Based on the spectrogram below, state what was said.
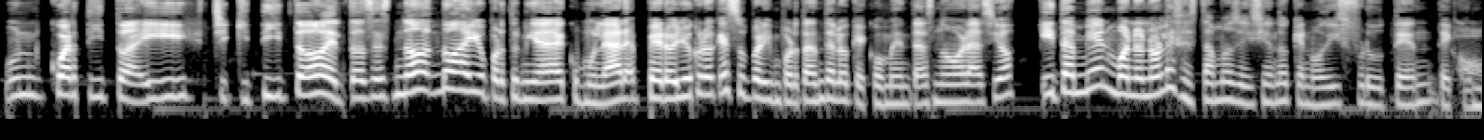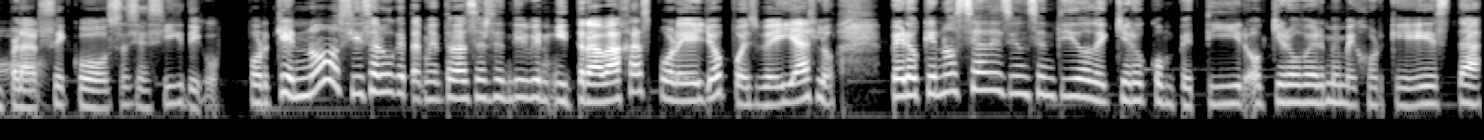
Un cuartito ahí chiquitito, entonces no, no hay oportunidad de acumular, pero yo creo que es súper importante lo que comentas, ¿no, Horacio? Y también, bueno, no les estamos diciendo que no disfruten de comprarse cosas y así, digo, ¿por qué no? Si es algo que también te va a hacer sentir bien y trabajas por ello, pues veíaslo, pero que no sea desde un sentido de quiero competir o quiero verme mejor que esta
